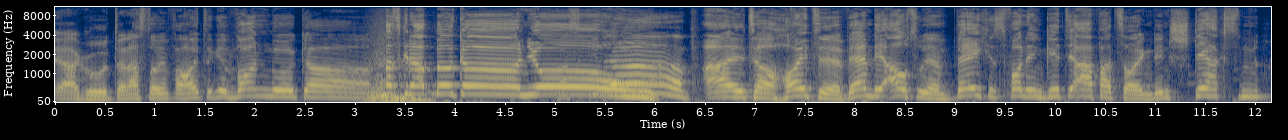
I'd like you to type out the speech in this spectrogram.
Ja gut, dann hast du auf jeden Fall heute gewonnen, Mökan. Was geht ab, Mökan? Jo! Was geht ab? Alter, heute werden wir ausprobieren, welches von den GTA-Fahrzeugen den stärksten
